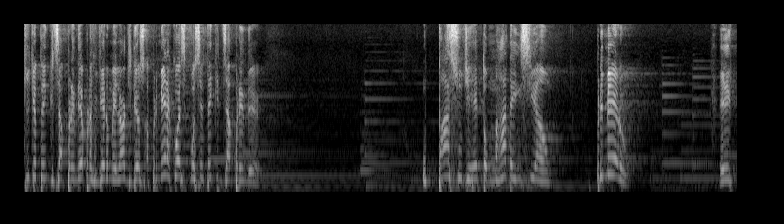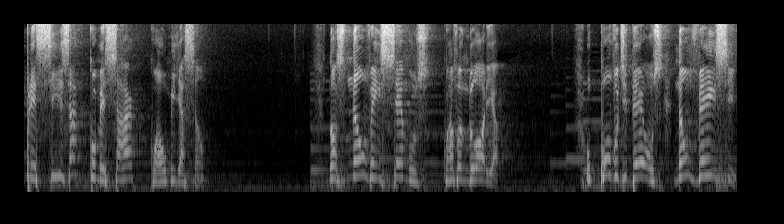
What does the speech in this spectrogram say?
Que, que eu tenho que desaprender para viver o melhor de Deus? A primeira coisa que você tem que desaprender: o passo de retomada em Sião. Primeiro, ele precisa começar com a humilhação. Nós não vencemos com a vanglória. O povo de Deus não vence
